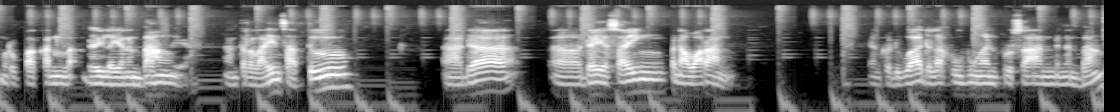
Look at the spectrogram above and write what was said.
merupakan dari layanan bank ya. Antara lain satu ada uh, daya saing penawaran. Yang kedua adalah hubungan perusahaan dengan bank.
